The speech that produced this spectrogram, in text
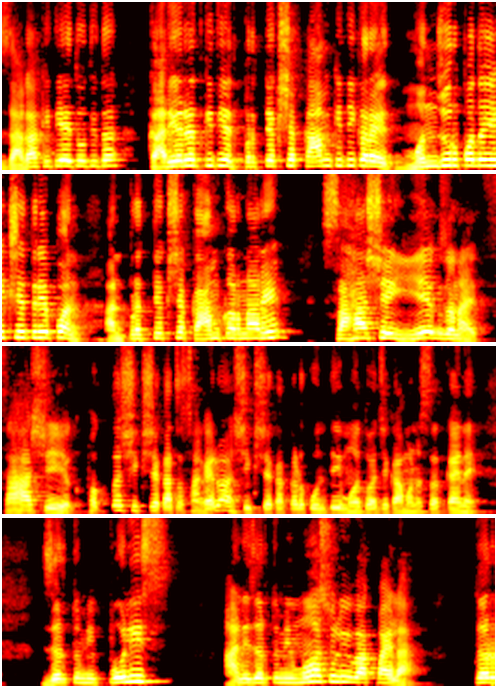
जागा किती आहेत हो तिथं? कार्यरत किती आहेत? प्रत्यक्ष काम किती करायत? मंजूर पद एकशे त्रेपन्न. आणि प्रत्यक्ष काम करणारे सहाशे एक जण आहेत सहाशे एक. फक्त शिक्षकाचं सांगायला शिक्षकाकडे कोणतेही महत्त्वाचे कामं नसतात काय नाही. जर तुम्ही पोलीस आणि जर तुम्ही महसूल विभाग पाहिला तर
